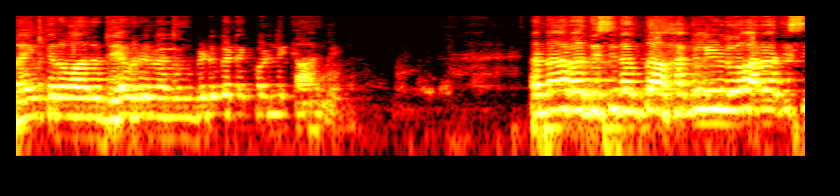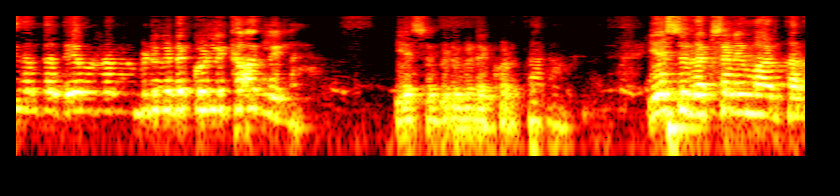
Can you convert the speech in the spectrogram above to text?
ಭಯಂಕರವಾದ ದೇವರನ್ನು ಬಿಡುಗಡೆ ಕೊಡ್ಲಿಕ್ಕೆ ಆಗ್ಲಿಲ್ಲ ನಾನು ಆರಾಧಿಸಿದಂತ ಹಗಲಿಳು ಆರಾಧಿಸಿದಂತ ದೇವರು ನನ್ನ ಬಿಡುಗಡೆ ಕೊಡ್ಲಿಕ್ಕೆ ಆಗ್ಲಿಲ್ಲ. ಯೇಸು ಬಿಡುಗಡೆ ಕೊಡ್ತಾರ. ಯೇಸು ರಕ್ಷಣೆ ಮಾಡ್ತಾರ.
